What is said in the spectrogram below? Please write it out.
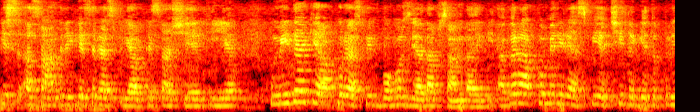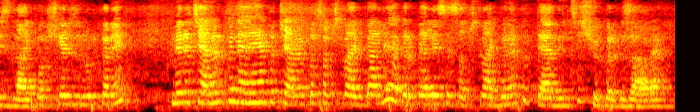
इस आसान तरीके से रेसिपी आपके साथ शेयर की है। उम्मीद है कि आपको रेसिपी बहुत ज़्यादा पसंद आएगी। अगर आपको मेरी रेसिपी अच्छी लगे तो प्लीज़ लाइक और शेयर ज़रूर करें। मेरे चैनल पे नए हैं तो चैनल को सब्सक्राइब कर लें। अगर पहले से सब्सक्राइब करें तो तय दिल से शुक्रगुजार है।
